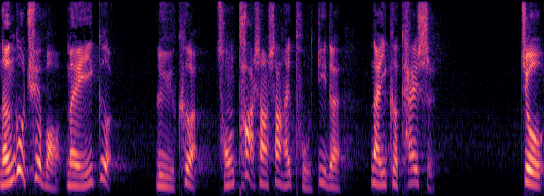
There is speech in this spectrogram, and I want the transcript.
能够确保每一个旅客从踏上上海土地的那一刻开始，就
